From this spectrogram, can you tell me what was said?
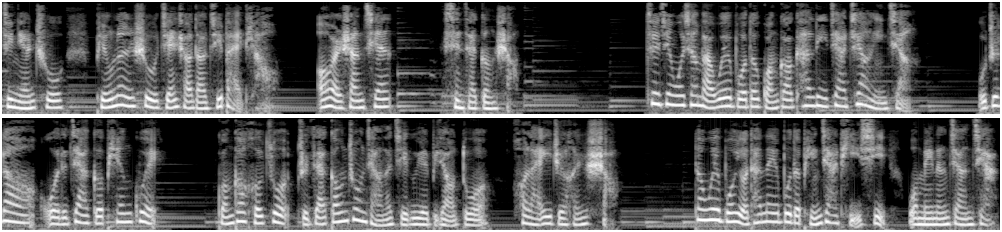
今年初，评论数减少到几百条，偶尔上千，现在更少。最近我想把微博的广告刊例价降一降，我知道我的价格偏贵，广告合作只在刚中奖的几个月比较多，后来一直很少。但微博有它内部的评价体系，我没能降价，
